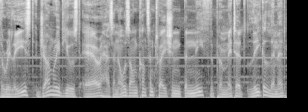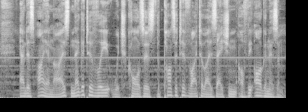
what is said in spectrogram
The released germ-reduced air has an ozone concentration beneath the permitted legal limit and is ionized negatively which causes the positive vitalization of the organism.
